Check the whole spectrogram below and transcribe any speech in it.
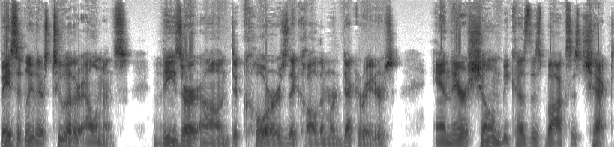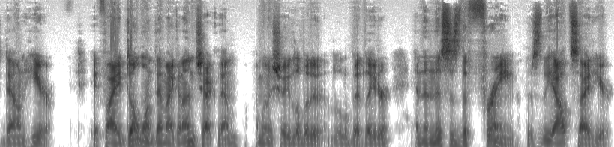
basically there's two other elements. These are uh, decors, they call them, or decorators, and they're shown because this box is checked down here. If I don't want them, I can uncheck them. I'm going to show you a little bit a little bit later. And then this is the frame. This is the outside here.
